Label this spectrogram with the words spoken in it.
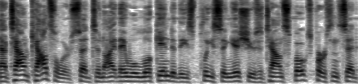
Now, town councilors said tonight they will look into these policing issues. A town spokesperson said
